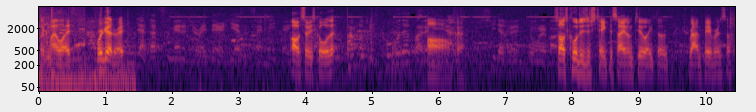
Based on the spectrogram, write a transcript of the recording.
like my life. We're good, right? Yeah, that's the manager right there. He hasn't sent me. Oh, so he's cool with it? I don't know if he's cool with it, but I Oh, mean, I- okay. she doesn't. Don't worry about So it's cool to just take this item too, like the wrapping paper and stuff.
